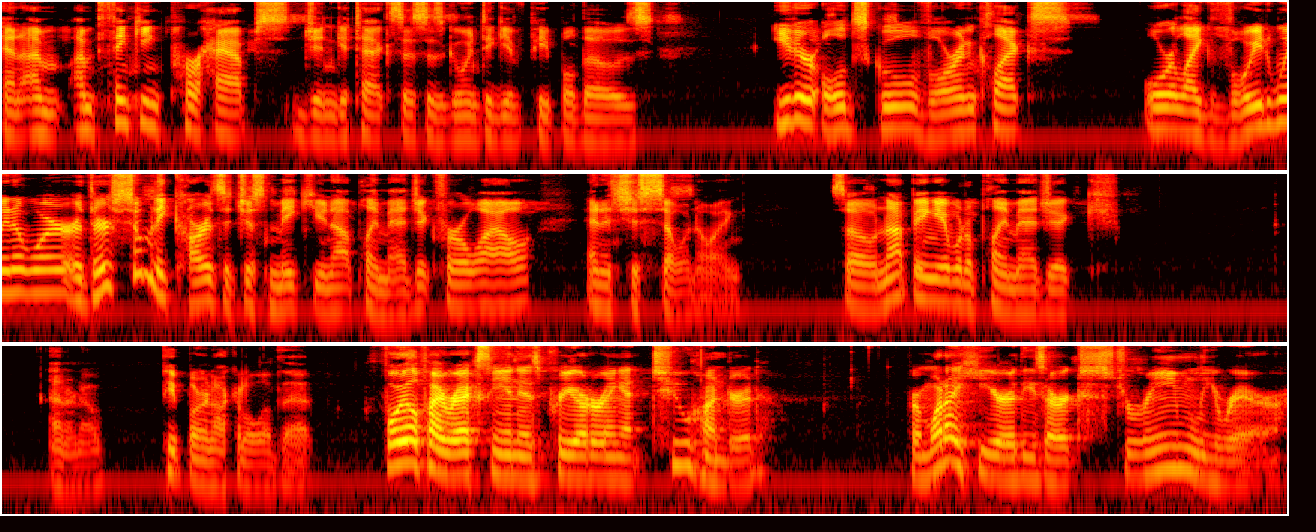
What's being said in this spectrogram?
And I'm I'm thinking perhaps Jin-Gitaxias is going to give people those either old school Vorinclex or like Void Winnower. Or there's so many cards that just make you not play Magic for a while, and it's just so annoying. So not being able to play Magic, I don't know. People are not going to love that. Foil Phyrexian is pre-ordering at 200. From what I hear, these are extremely rare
